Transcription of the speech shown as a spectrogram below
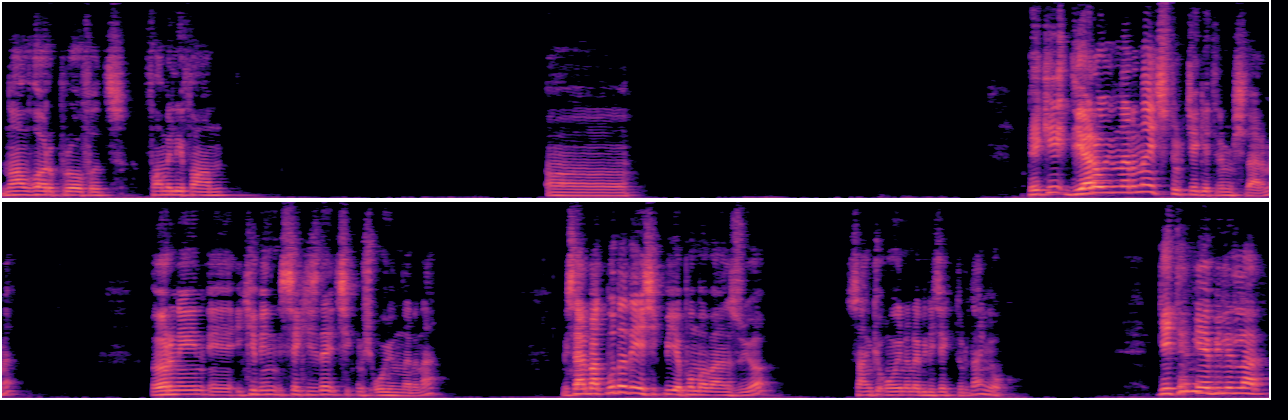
Now Her Profit, Family Fun. Aa. Peki diğer oyunlarına hiç Türkçe getirmişler mi? Örneğin e, 2008'de çıkmış oyunlarına. Misal bak bu da değişik bir yapıma benziyor. Sanki oynanabilecek türden yok. Getirmeyebilirler.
